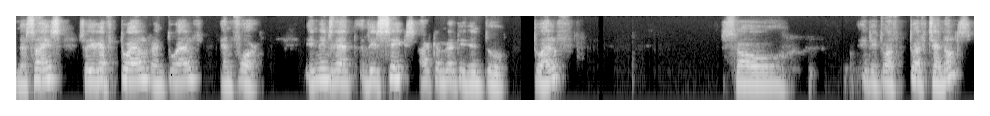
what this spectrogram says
the size. So you have 12 and 12 and 4. It means that these six are converted into 12. So into 12, 12 channels.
